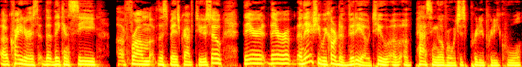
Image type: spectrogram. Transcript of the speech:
uh, craters that they can see uh, from the spacecraft too. So they're they're and they actually recorded a video too of, of passing over, which is pretty pretty cool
